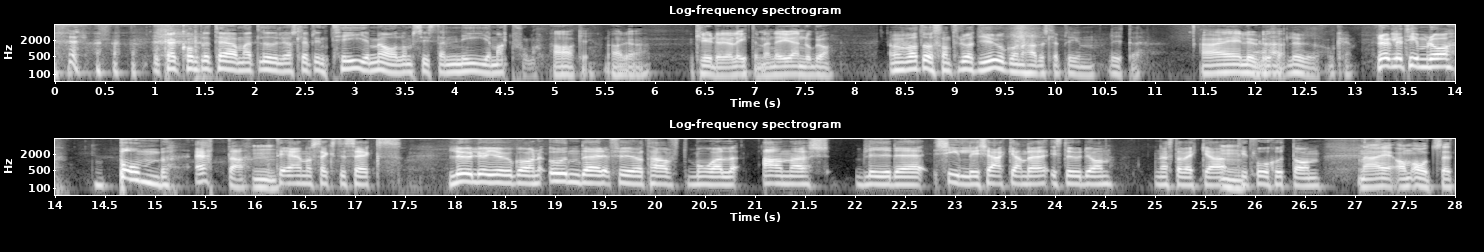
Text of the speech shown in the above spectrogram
Du kan komplettera med att Luleå har släppt in 10 mål de sista nio matcherna. Ja okej, då hade jag, kryddade jag lite men det är ju ändå bra. Men vadå, sa inte du att Djurgården hade släppt in lite? Nej, Luleå. Så. Luleå, okej. Rögle-Timrå, bomb! Etta Mm. till 1,66. Luleå-Djurgården under 4,5 mål. Annars blir det chili-käkande i studion nästa vecka Mm. till 2,17. Nej, om oddset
